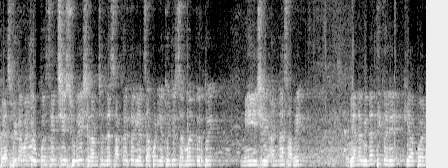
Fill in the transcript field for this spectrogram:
व्यासपीठावरती उपस्थित श्री सुरेश रामचंद्र साखरकर यांचा आपण यथोचित सन्मान करतोय. मी श्री अण्णा साबे यांना विनंती करेन की आपण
